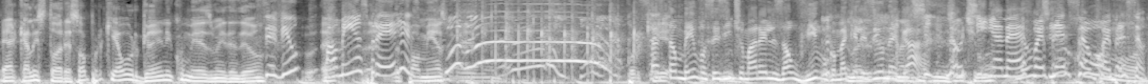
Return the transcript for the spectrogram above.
É aquela história, só porque é orgânico mesmo, entendeu? Você viu? É, Palminhas é, pra eles? Palminhas Uhul! pra eles. Porque... Mas também vocês intimaram eles ao vivo, como é que eles iam negar? Não tinha, né? Não foi tinha pressão, como. foi pressão.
